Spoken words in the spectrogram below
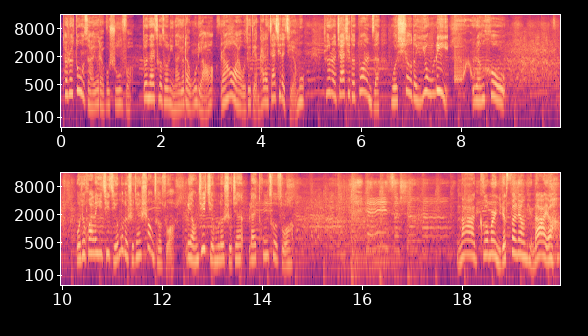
他说肚子啊有点不舒服，蹲在厕所里呢有点无聊，然后啊我就点开了佳期的节目，听着佳期的段子，我笑的一用力，然后我就花了一期节目的时间上厕所，两期节目的时间来通厕所。那哥们儿，你这饭量挺大呀。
